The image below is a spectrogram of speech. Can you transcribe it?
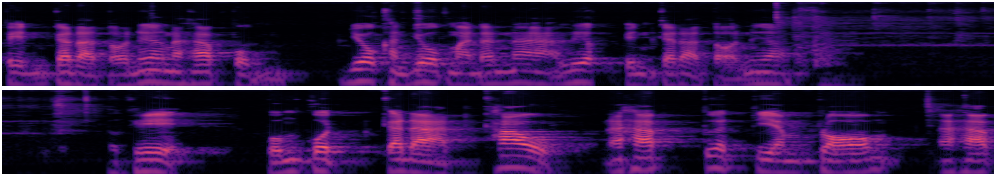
เป็นกระดาษต่อเนื่องนะครับ ผมโยกคันโยกมาด้านหน้า เลือกเป็นกระดาษต่อเนื่องโอเค ผมกดกระดาษเข้านะครับ เพื่อเตรียมพร้อมนะครับ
